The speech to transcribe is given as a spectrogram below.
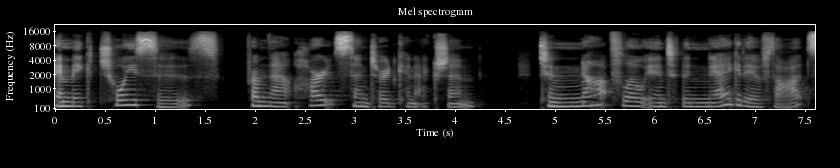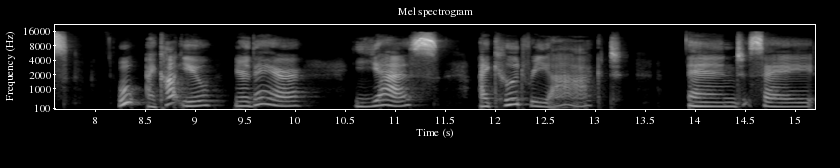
and make choices from that heart centered connection to not flow into the negative thoughts. Ooh, I caught you. You're there. Yes, I could react and say,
